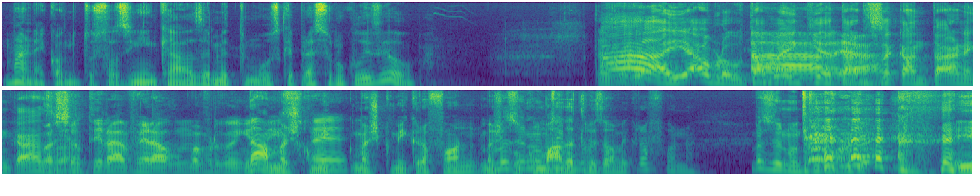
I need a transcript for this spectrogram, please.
Mano, é quando eu estou sozinho em casa, meto música e parece no Coliseu. Estás? Ah, yeah, bro, está Ah, bem que yeah. tardes a cantar em casa. Mas se eu tirar a ver alguma vergonha Não, disso, mas com, é- mas com o microfone, mas, Mas com o comando da tive- televisão ao microfone. Mas eu não tive vergonha. E,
